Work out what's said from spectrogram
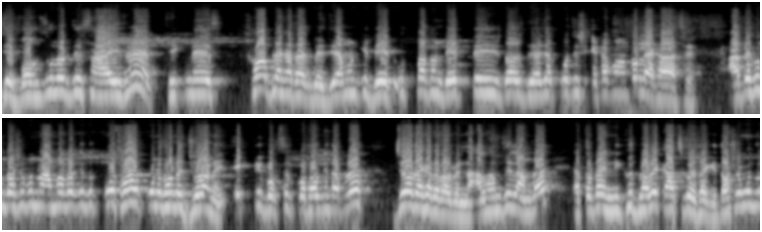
যে বক্সগুলোর যে সাইজ হ্যাঁ থিকনেস সব লেখা থাকবে। যেমন কি ডেট উৎপাদন ডেট তেইশ দশ দুই হাজার পঁচিশ, এটা পর্যন্ত লেখা আছে। আর দেখুন দর্শক বন্ধু আমরা কিন্তু কোথাও কোনো ধরনের জোড়া নেই। একটি বক্সের কোথাও কিন্তু আপনারা জোড়া দেখাতে পারবেন না। আলহামদুলিল্লাহ, আমরা এতটাই নিখুঁত ভাবে কাজ করে থাকি। দর্শক বন্ধু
